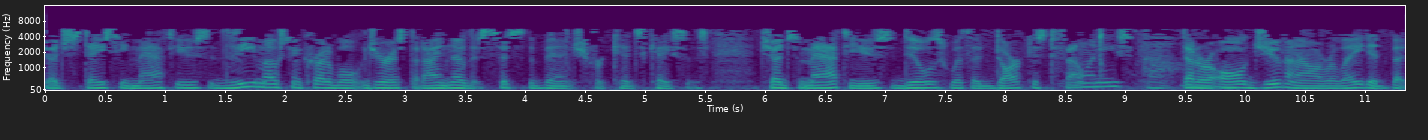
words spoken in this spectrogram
Judge Stacy Matthews, the most incredible jurist that I know that sits the bench for kids' cases. Judge Matthews deals with the darkest felonies oh. that are all juvenile related, but,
